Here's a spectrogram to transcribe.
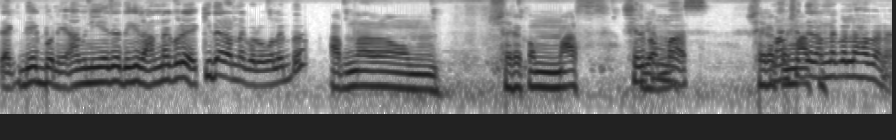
দেখ দেখব নি। আমি নিয়ে যা দেখি রান্না করে কি দিয়ে রান্না করব বলেন তো? আপনার সেরকম মাছ সেরকম মাছ। সেরকম মাছ দিয়ে রান্না করলে হবে না।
